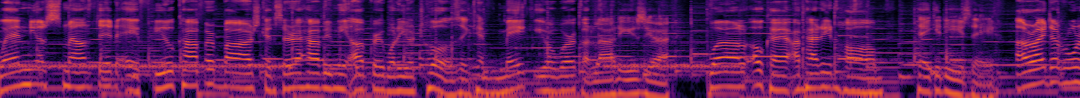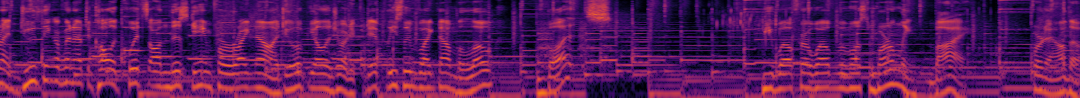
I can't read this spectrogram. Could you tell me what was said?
When you've smelted a few copper bars, consider having me upgrade one of your tools. It can make your work a lot easier. Well, okay, I'm heading home. Take it easy. Alright everyone, I do think I'm gonna have to call it quits on this game for right now. I do hope y'all enjoyed. If you did, please leave a like down below. But... Be well, farewell, but most importantly, bye. For now though.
